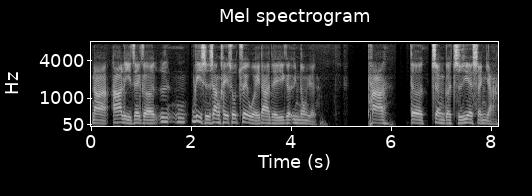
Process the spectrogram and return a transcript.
那阿里这个历历史上可以说最伟大的一个运动员。他的整个职业生涯，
